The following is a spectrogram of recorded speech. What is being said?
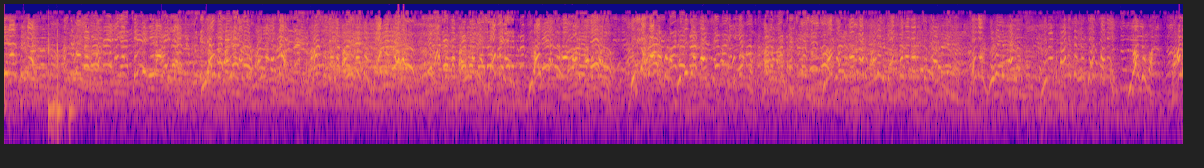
కూడా బుద్ధి చేసుకొని ఈరోజు వాళ్ళ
